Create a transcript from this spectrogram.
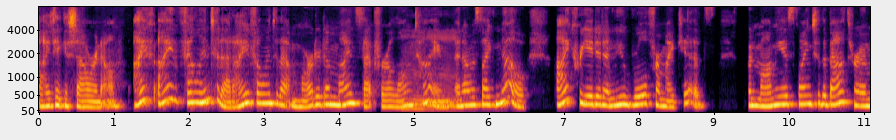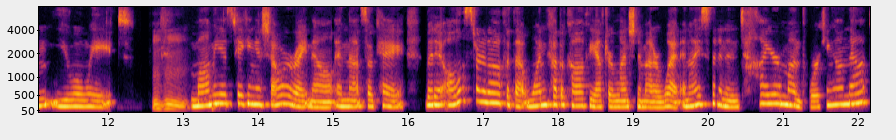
I take a shower now. I I fell into that. I fell into that martyrdom mindset for a long time. Mm. And I was like, no, I created a new rule for my kids. When mommy is going to the bathroom, you will wait. Mm-hmm. Mommy is taking a shower right now, and that's okay. But it all started off with that one cup of coffee after lunch, no matter what. And I spent an entire month working on that.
